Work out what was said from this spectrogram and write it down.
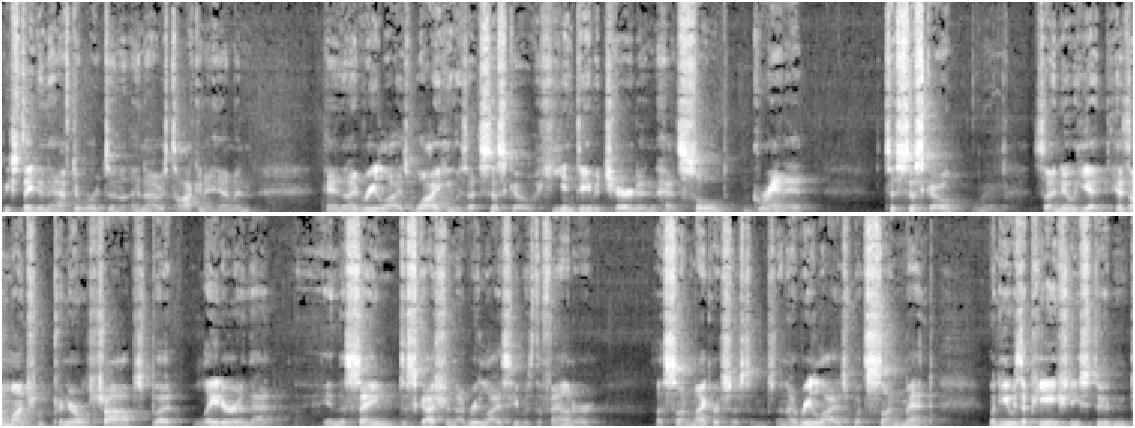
we stayed in afterwards, and, and I was talking to him, and and I realized why he was at Cisco. He and David Cheriton had sold Granite to Cisco, right. so I knew he had his entrepreneurial chops. But later in that in the same discussion, I realized he was the founder Sun Microsystems. And I realized what Sun meant. When he was a PhD student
